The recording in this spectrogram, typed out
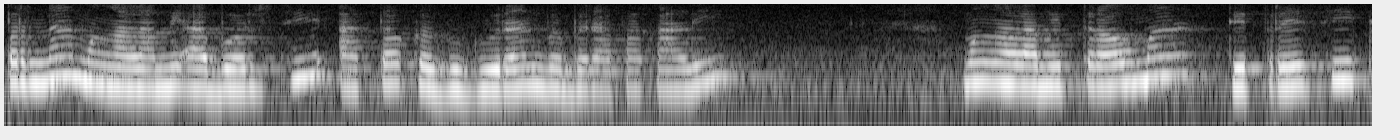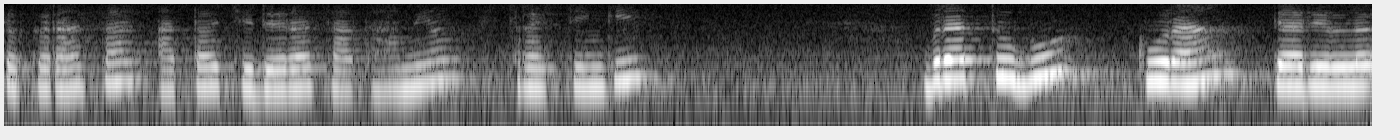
pernah mengalami aborsi atau keguguran beberapa kali, mengalami trauma, depresi, kekerasan, atau cedera saat hamil, stres tinggi, Berat tubuh kurang dari le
